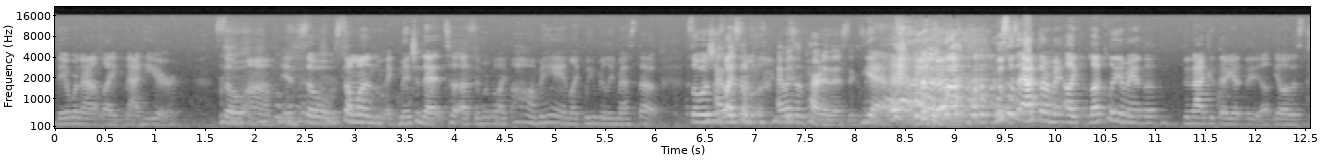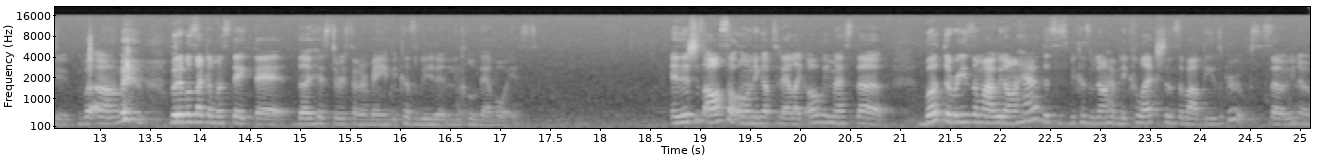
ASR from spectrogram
They were not like not here. So um, and so someone like mentioned that to us, and we were like, oh man, like we really messed up. So it was just I like wasn't, some, I wasn't part of this example. yeah. this was after, like, luckily Amanda did not get there yet to yell at us too. But, um, but it was like a mistake that the History Center made because we didn't include that voice. And it's just also owning up to that, like, oh, we messed up. But the reason why we don't have this is because we don't have any collections about these groups. So, you know,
